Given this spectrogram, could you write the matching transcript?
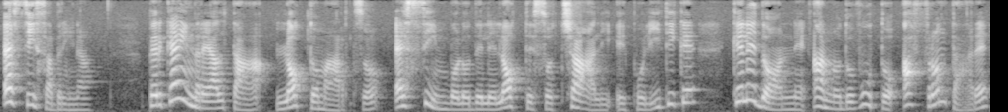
Eh sì, Sabrina, perché in realtà l'8 marzo è simbolo delle lotte sociali e politiche che le donne hanno dovuto affrontare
